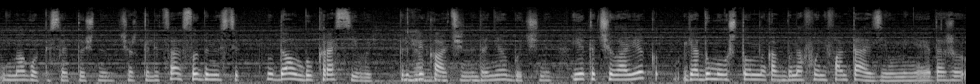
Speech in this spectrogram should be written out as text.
не могу описать точные черты лица, особенности. Ну да, он был красивый, привлекательный, необычный. да, необычный. И этот человек, я думала, что он как бы на фоне фантазии у меня. Я даже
